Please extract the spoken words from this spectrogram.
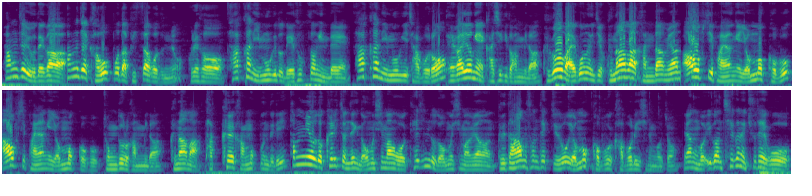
황제 요대가 황제 갑옷보다 비싸거든요. 그래서 사악한 이무기도 내 속성인데 사악한 이무기 잡으러 대갈령에 가시기도 합니다. 그거 말고는 이제 그나마 간다면 9시 방향의 연목 거북, 9시 방향의 연목 거북 정도로 갑니다. 그나마 다클 강목분들이 선미호도 클릭 전쟁이 너무 심하고 태진도 너무 심하면 그 다음 선택지로 연목 거북을 가버리시는 거죠. 그냥 뭐 이건 최근의 추세고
